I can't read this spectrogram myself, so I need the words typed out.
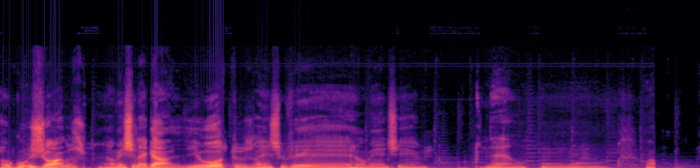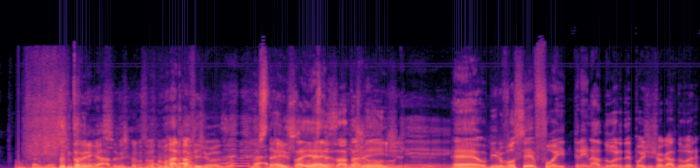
alguns jogos realmente legais e outros a gente vê realmente, né, um, um, Vamos fazer assim. Muito obrigado, assim. viu? É Maravilhoso. É, verdade. É Tem isso aí, é, exatamente. que- É, o Biro, você foi treinador depois de jogador,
